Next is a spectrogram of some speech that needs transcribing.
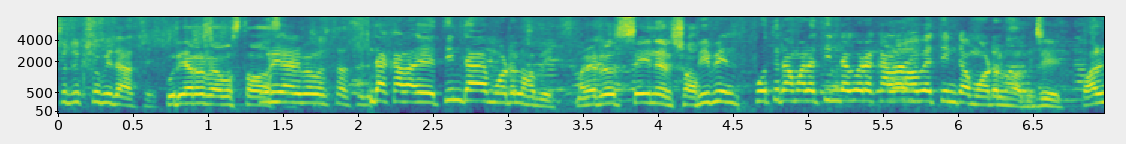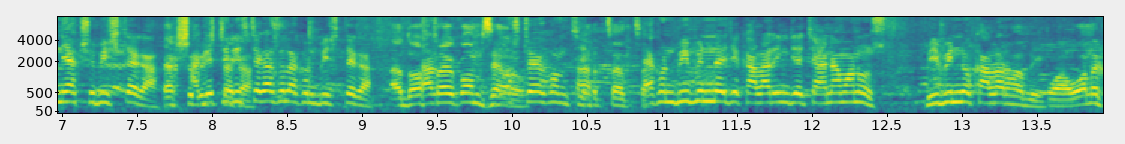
সুযোগ সুবিধা আছে। কুরিয়ারের ব্যবস্থা আছে। কুরিয়ার ব্যবস্থা আছে। তিনটা কালার তিনটা মডেল হবে। মানে চেইনের সব বিভিন্ন প্রতিটা মালে তিনটা করে কালার হবে তিনটা মডেল হবে। জি। অনলি একশো বিশ টাকা। 120 আগে তিরিশ টাকা। টাকা ছিল এখন বিশ টাকা। 10 টাকা কমছে আরও। দশ টাকা কমছে। আচ্ছা, আচ্ছা। এখন বিভিন্ন যে কালারিং যে চায়না মানুষ বিভিন্ন কালার হবে। অনেক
